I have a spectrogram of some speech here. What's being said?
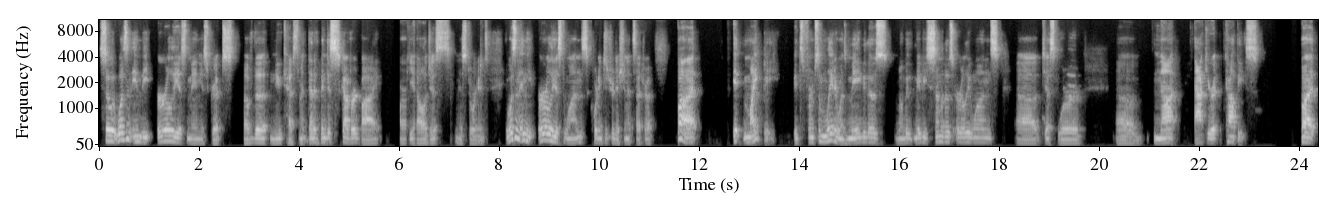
So it wasn't in the earliest manuscripts of the New Testament that have been discovered by archaeologists and historians. It wasn't in the earliest ones, according to tradition, etc., but it might be. It's from some later ones. Maybe those, maybe, maybe some of those early ones uh, just were uh, not accurate copies. But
